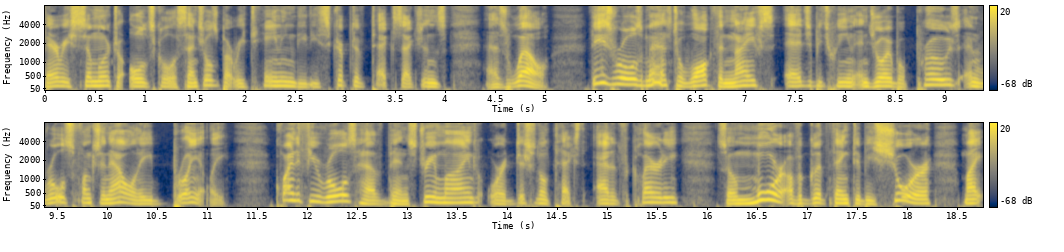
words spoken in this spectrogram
very similar to old school essentials, but retaining the descriptive text sections as well. These rules managed to walk the knife's edge between enjoyable prose and rules functionality brilliantly. Quite a few rules have been streamlined or additional text added for clarity, so more of a good thing to be sure. My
